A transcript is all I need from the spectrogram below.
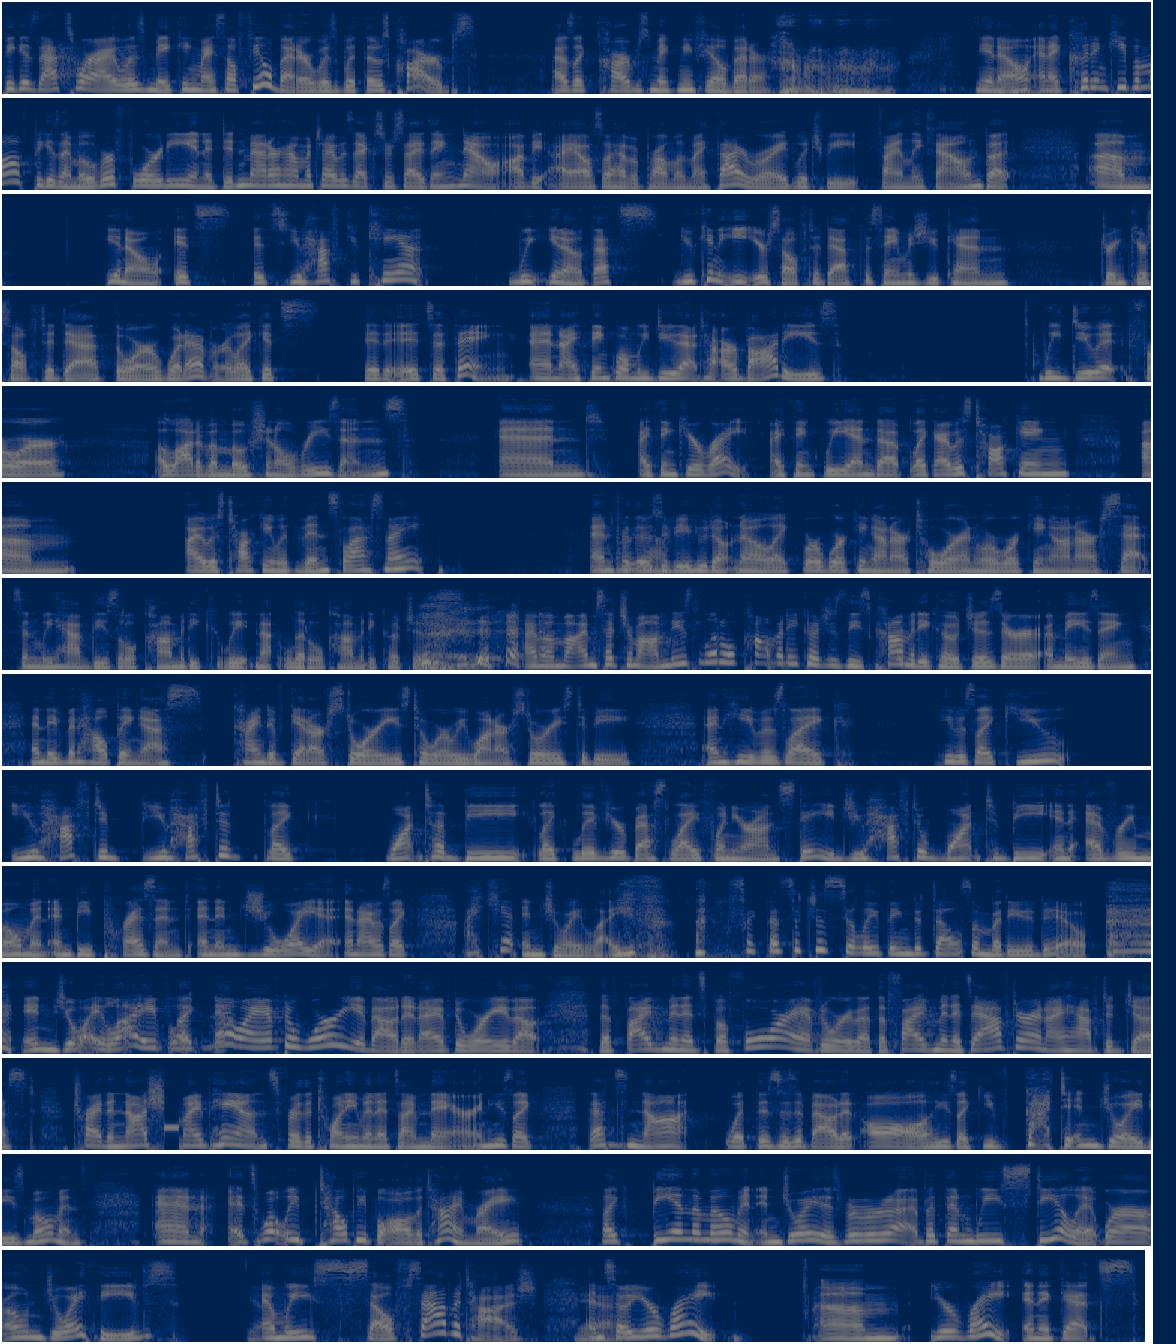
Because that's where I was making myself feel better was with those carbs. I was like, carbs make me feel better. you know, and I couldn't keep them off because I'm over 40 and it didn't matter how much I was exercising. Now, obvi- I also have a problem with my thyroid, which we finally found, but, um, you know, it's, it's, you have, you can't, we, you know, that's, you can eat yourself to death the same as you can drink yourself to death or whatever. Like it's, it, it's a thing. And I think when we do that to our bodies, we do it for a lot of emotional reasons and I think you're right. I think we end up like I was talking um I was talking with Vince last night. And for oh, those yeah. of you who don't know, like we're working on our tour and we're working on our sets and we have these little comedy we not little comedy coaches. I'm a I'm such a mom. These little comedy coaches, these comedy coaches are amazing and they've been helping us kind of get our stories to where we want our stories to be. And he was like he was like you you have to you have to like want to be like live your best life when you're on stage. You have to want to be in every moment and be present and enjoy it. And I was like, I can't enjoy life. it's like, that's such a silly thing to tell somebody to do. enjoy life. Like, no, I have to worry about it. I have to worry about the five minutes before. I have to worry about the five minutes after. And I have to just try to not shit my pants for the 20 minutes I'm there. And he's like, that's not what this is about at all. He's like, you've got to enjoy these moments. And it's what we tell people all the time, right? Like, be in the moment, enjoy this, blah, blah, blah. but then we steal it. We're our own joy thieves and we self sabotage. Yeah. And so you're right. Um, you're right. And it gets,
